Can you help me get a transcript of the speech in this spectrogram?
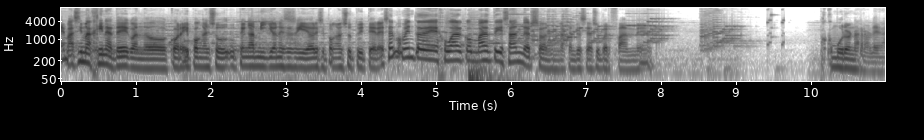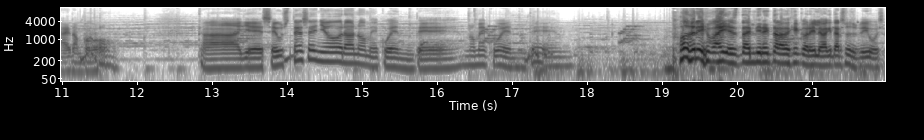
Además, imagínate cuando Corey pongan su, tenga millones de seguidores y pongan su Twitter. Es el momento de jugar con Marty Sanderson. La gente sea súper fan de. Pues como una ralera, eh, tampoco. Cállese usted, señora, no me cuente. No me cuente. Podre Ibai está en directo a la vez que Corey le va a quitar sus views.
